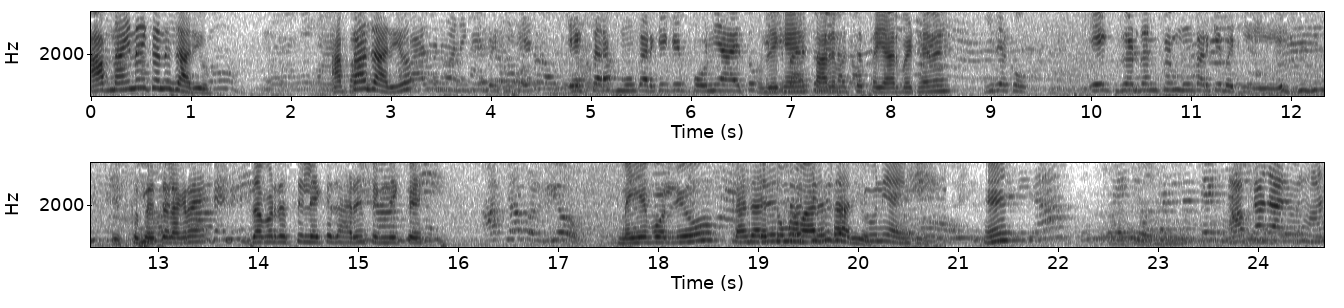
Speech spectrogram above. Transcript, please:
आप नाई नहीं करने जा रही हो? आप कहाँ जा रही हो बाल बनवाने के लिए बैठी हुई है एक तरफ़ मुँह करके कि पोनी आए तो किसी देखें सारे बच्चे तैयार बैठे हुए ये देखो एक गर्दन पे मुँह करके बैठी है इसको तो ऐसे लग रहा है ज़बरदस्ती लेके जा रहे हैं पिकनिक पे। आप क्या बोल रही हो? मैं ये बोल रही हूँ कहाँ जा रही हो? तुम हमारे साथ क्यों नहीं आई थी? हैं? आप कहाँ जा रहे हो रहान?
